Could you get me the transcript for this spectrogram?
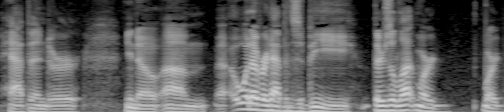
happened or you know um, whatever it happens to be there's a lot more more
